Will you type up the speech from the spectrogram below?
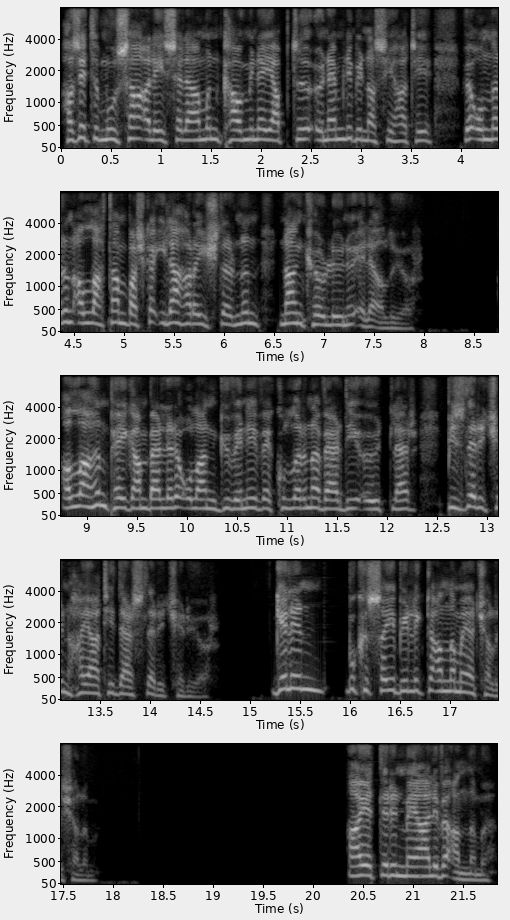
Hz. Musa aleyhisselamın kavmine yaptığı önemli bir nasihati ve onların Allah'tan başka ilah arayışlarının nankörlüğünü ele alıyor. Allah'ın peygamberlere olan güveni ve kullarına verdiği öğütler bizler için hayati dersler içeriyor. Gelin bu kıssayı birlikte anlamaya çalışalım. Ayetlerin meali ve anlamı.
